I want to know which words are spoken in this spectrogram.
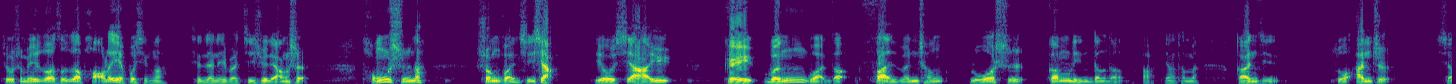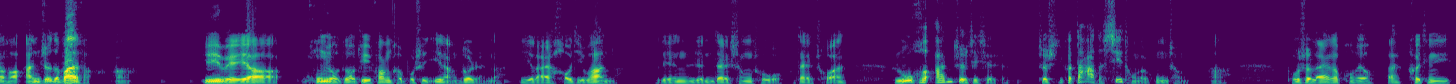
就是没饿死，饿跑了也不行啊！现在那边急需粮食，同时呢，双管齐下，又下谕给文管的范文成、罗石、刚林等等啊，让他们赶紧做安置，想好安置的办法啊！因为呀，孔有德对方可不是一两个人呢，一来好几万呢，连人在牲畜带船。如何安置这些人？这是一个大的系统的工程啊，不是来个朋友，哎，客厅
